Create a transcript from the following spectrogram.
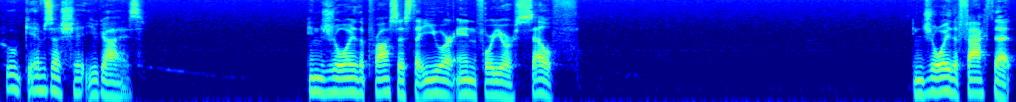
Who gives a shit, you guys? Enjoy the process that you are in for yourself. Enjoy the fact that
